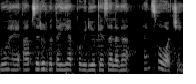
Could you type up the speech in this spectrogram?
गो है। आप ज़रूर बताइए आपको वीडियो कैसा लगा। थैंक्स फॉर वॉचिंग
